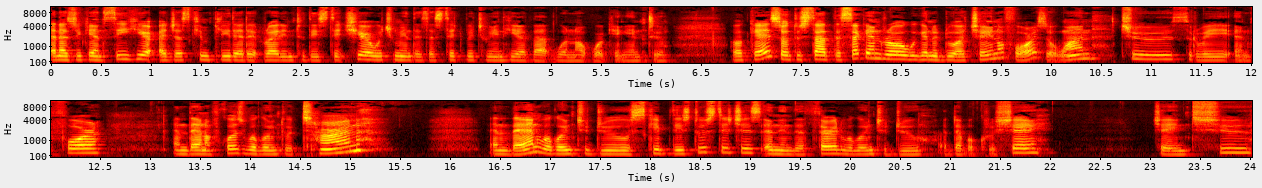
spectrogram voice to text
And as you can see here, I just completed it right into this stitch here, which means there's a stitch between here that we're not working into. Okay, so to start the second row, we're going to do a chain of four. So one, two, three, and four and then of course we're going to turn. And then we're going to do skip these two stitches. And in the third we're going to do a double crochet. Chain two.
